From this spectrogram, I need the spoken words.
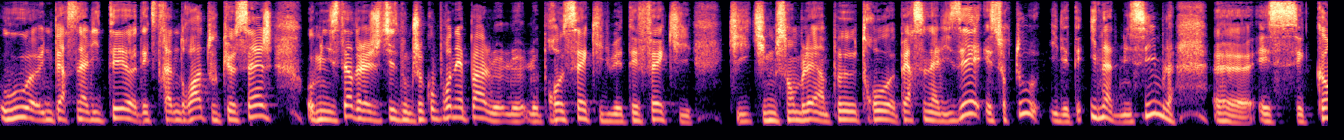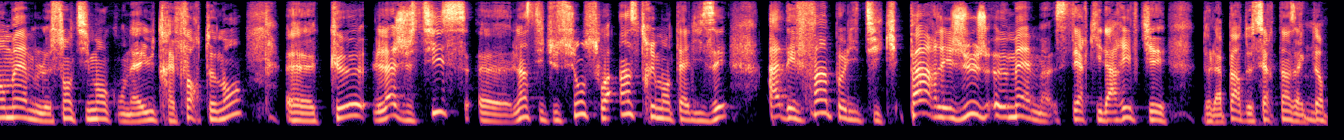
ou euh, une personnalité euh, d'extrême droite ou que sais-je au ministère de la Justice. Donc je comprenais pas le, le, le procès qui lui était fait, qui, qui, qui me semblait un peu trop personnalisé et surtout il était inadmissible. Euh, et c'est quand même le sentiment qu'on a eu très fortement euh, que la justice, l'institution, soit instrumentalisée à des fins politiques par les juges eux-mêmes. C'est-à-dire qu'il arrive qu'il y ait de la part de certains acteurs mmh.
